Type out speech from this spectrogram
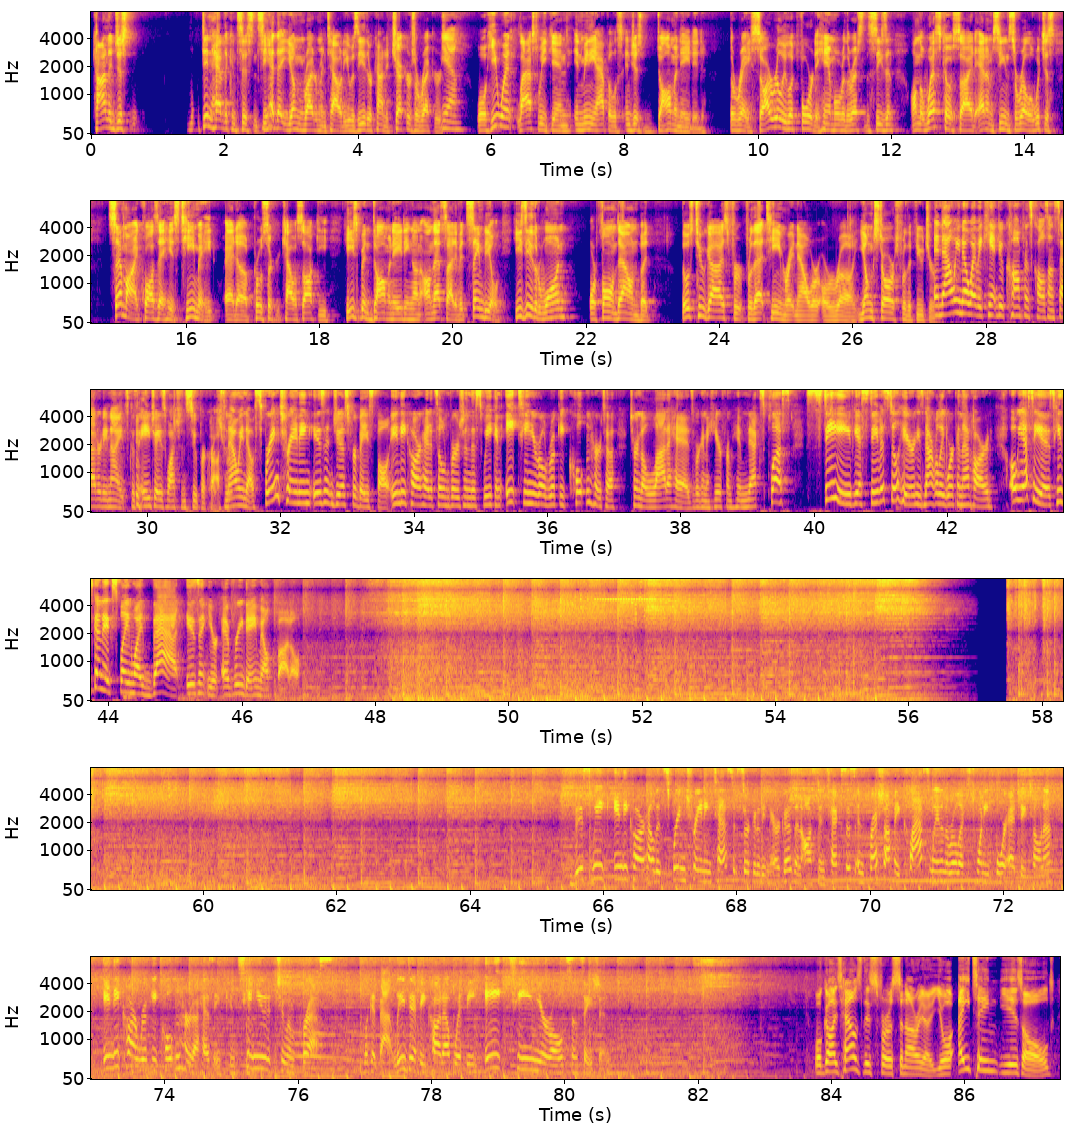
kind of just didn't have the consistency. He had that young rider mentality. He was either kind of checkers or wreckers. Yeah. Well, he went last weekend in Minneapolis and just dominated the race. So I really look forward to him over the rest of the season. On the West Coast side, Adam Cianciarulo, which is semi quasi his teammate at uh, Pro Circuit Kawasaki, he's been dominating on, on that side of it. Same deal. He's either won or fallen down, but those two guys for, for that team right now are, are uh, young stars for the future. And now we know why we can't do conference calls on Saturday nights because AJ's watching Supercross. Now we know. Spring training isn't just for baseball. IndyCar had its own version this week, and 18 year old rookie Colton Herta turned a lot of heads. We're going to hear from him next. Plus, Steve, yes, Steve is still here. He's not really working that hard. Oh, yes, he is. He's going to explain why that isn't your everyday milk bottle. Week, IndyCar held its spring training test at Circuit of the Americas in Austin, Texas, and fresh off a class win in the Rolex 24 at Daytona, IndyCar rookie Colton Herta has continued to impress. Look at that. Leigh Diffey caught up with the 18 year old sensation. Well, guys, how's this for a scenario? You're 18 years old.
